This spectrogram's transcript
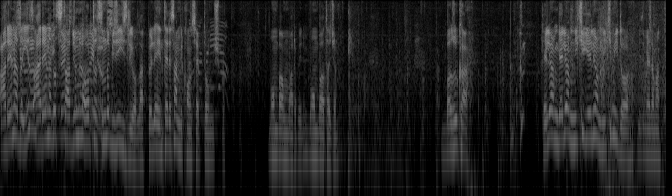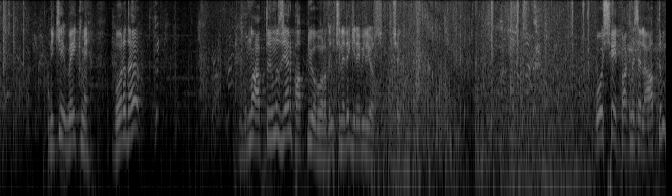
arenadayız. Arenada stadyumun ortasında bizi izliyorlar. Böyle enteresan bir konsept olmuş bu. Bombam var benim. Bomba atacağım. Bazuka. Geliyorum geliyorum. Niki geliyorum. Niki miydi o bizim eleman? Niki wait me. Bu arada bunu attığımız yer patlıyor bu arada. İçine de girebiliyoruz o şekilde. Oh shit bak mesela attım.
